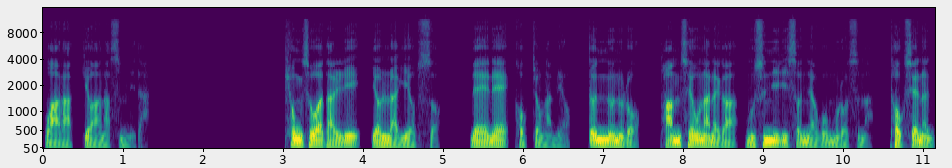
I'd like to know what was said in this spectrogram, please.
와락 껴안았습니다. 평소와 달리 연락이 없어 내내 걱정하며 뜬 눈으로 밤새운 아내가 무슨 일이 있었냐고 물었으나 덕새는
